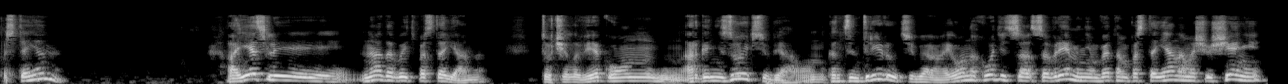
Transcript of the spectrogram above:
постоянно. А если надо быть постоянно, то человек, он организует себя, он концентрирует себя, и он находится со временем в этом постоянном ощущении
